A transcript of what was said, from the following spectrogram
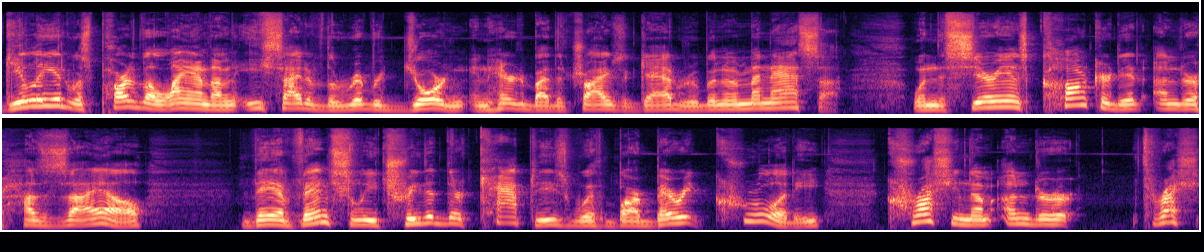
Gilead was part of the land on the east side of the river Jordan, inherited by the tribes of Gad, Reuben, and Manasseh. When the Syrians conquered it under Hazael, they eventually treated their captives with barbaric cruelty, crushing them under thresh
